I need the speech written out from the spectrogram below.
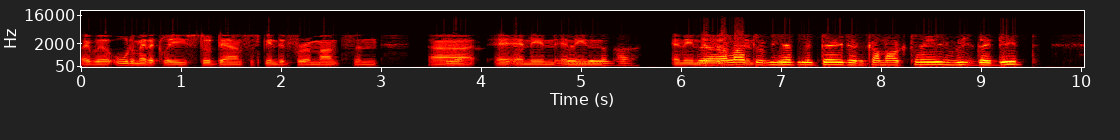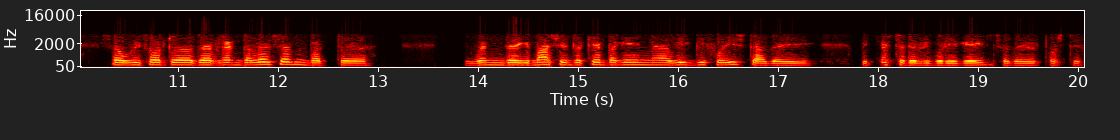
They were automatically stood down, suspended for a month, and uh, yeah. and, then and then and then they're allowed to rehabilitate and come out clean, which they did. So we thought uh, they've learned the lesson, but uh, when they marched into camp again a week before Easter, they we tested everybody again, so they were positive.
